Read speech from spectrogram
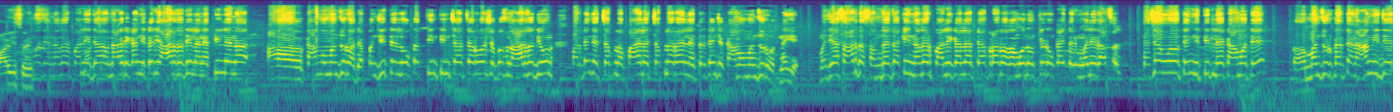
बावीस वेळेस. मध्ये नगरपालिका नागरिकांनी कधी अर्ज दिला नाही तिथले ना काम मंजूर होत्या. पण जिथे लोक तीन तीन चार चार वर्षापासून अर्ज देऊन फार त्यांच्या चपला पायाला चपला राहिले नाही तर त्यांचे कामं मंजूर होत नाहीये. म्हणजे याचा अर्थ समजायचा की नगरपालिकेला त्या प्रभागामधून तिडून काहीतरी मलिद असेल. त्याच्यामुळे त्यांनी तिथले कामं ते मंजूर करताना आम्ही जे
